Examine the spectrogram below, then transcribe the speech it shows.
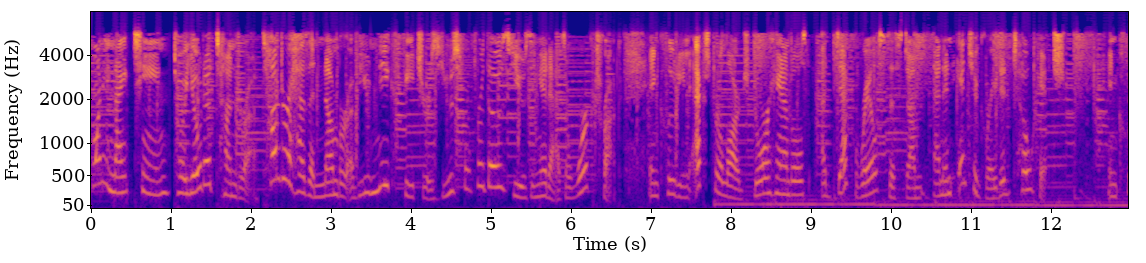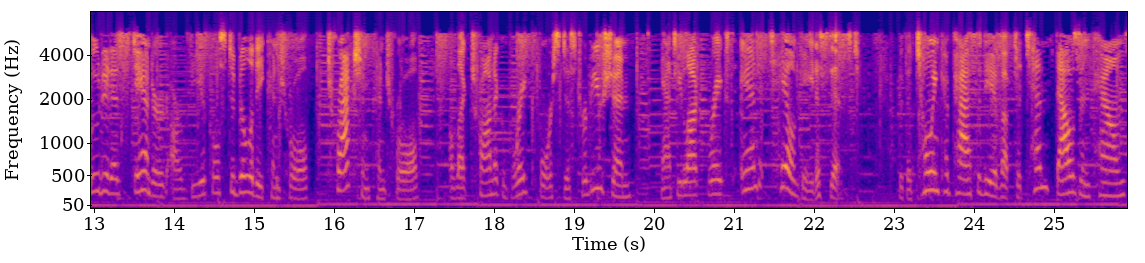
2019 Toyota Tundra. Tundra has a number of unique features useful for those using it as a work truck, including extra large door handles, a deck rail system, and an integrated tow hitch. Included as standard are vehicle stability control, traction control, electronic brake force distribution, anti-lock brakes, and tailgate assist. With a towing capacity of up to 10,000 pounds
